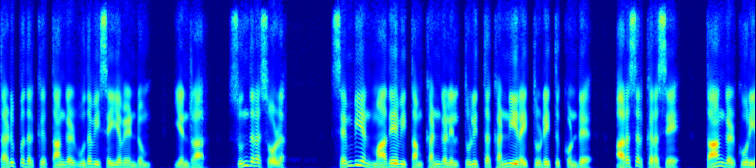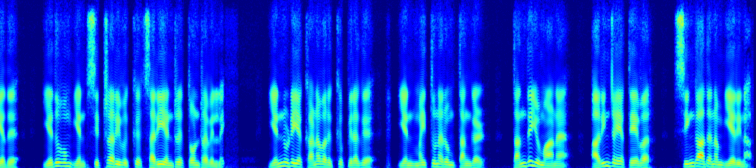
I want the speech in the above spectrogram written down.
தடுப்பதற்கு தாங்கள் உதவி செய்ய வேண்டும் என்றார் சுந்தர சோழர். செம்பியன் மாதேவி தம் கண்களில் துளித்த கண்ணீரை துடைத்து கொண்டு அரசர்க்கரசே தாங்கள் கூறியது எதுவும் என் சிற்றறிவுக்கு சரியென்று தோன்றவில்லை. என்னுடைய கணவருக்கு பிறகு என் மைத்துனரும் தங்கள் தந்தையுமான அரிஞ்சயத்தேவர் சிங்காதனம் ஏறினார்.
